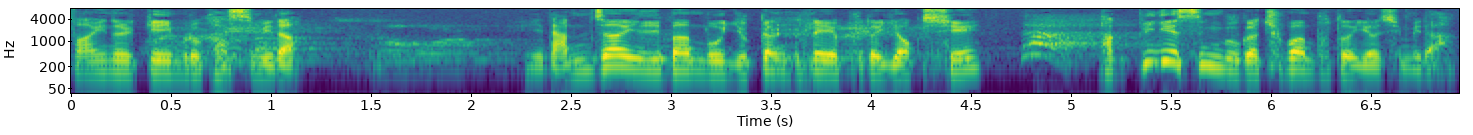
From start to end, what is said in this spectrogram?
파이널 게임으로 갔습니다. 이 남자 일반부 6강 플레이오프도 역시 박빙의 승부가 초반부터 이어집니다.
